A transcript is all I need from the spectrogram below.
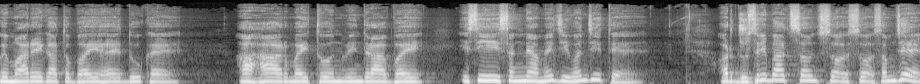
कोई मारेगा तो भय है दुख है। आहार मैथुन विंद्रा भय इसी संज्ञा में जीवन जीते हैं। और दूसरी बात समझे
